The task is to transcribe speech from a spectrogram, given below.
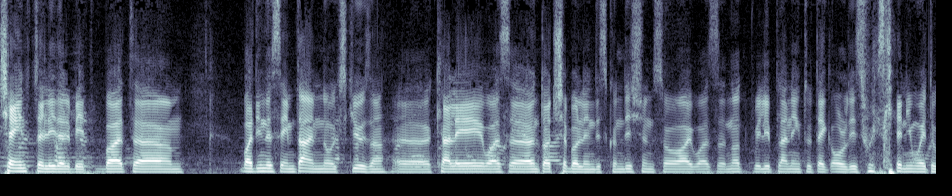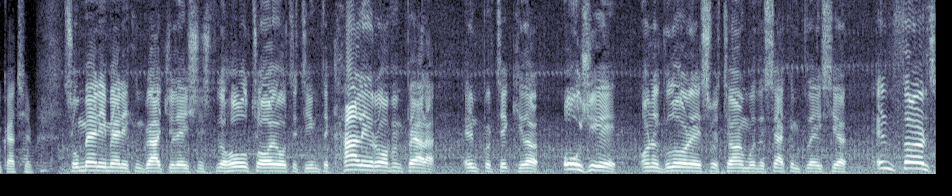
changed a little bit, but. Um, but in the same time, no excuse. Huh? Uh, Kalle was uh, untouchable in this condition, so I was uh, not really planning to take all this risk anyway to catch him. So many, many congratulations to the whole Toyota team, to Kalle Rovanperä in particular, Ogier on a glorious return with the second place here. In third,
